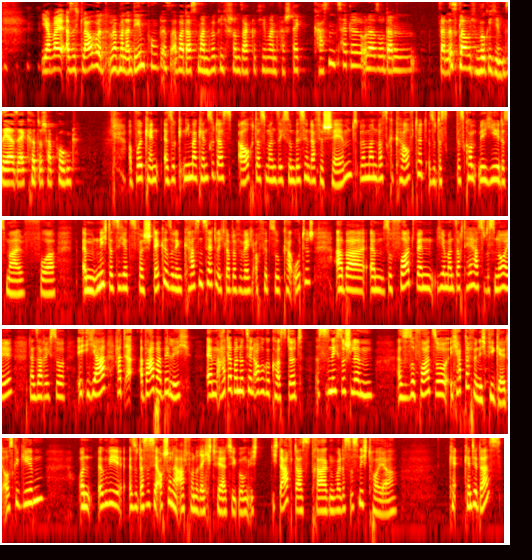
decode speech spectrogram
ja, weil, also ich glaube, wenn man an dem Punkt ist, aber dass man wirklich schon sagt, okay, man versteckt Kassenzettel oder so, dann, dann ist, glaube ich, wirklich ein sehr, sehr kritischer Punkt. Obwohl, also Nima, kennst du das auch, dass man sich so ein bisschen dafür schämt, wenn man was gekauft hat? Also das, das kommt mir jedes Mal vor. Ähm, nicht, dass ich jetzt verstecke, so den Kassenzettel, ich glaube, dafür wäre ich auch viel zu chaotisch, aber ähm, sofort, wenn jemand sagt, hey, hast du das neu, dann sage ich so, ja, hat, war aber billig, ähm, hat aber nur 10 Euro gekostet, das ist nicht so schlimm. Also sofort so, ich habe dafür nicht viel Geld ausgegeben und irgendwie, also das ist ja auch schon eine Art von Rechtfertigung. Ich, ich darf das tragen, weil das ist nicht teuer. Kennt ihr das?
